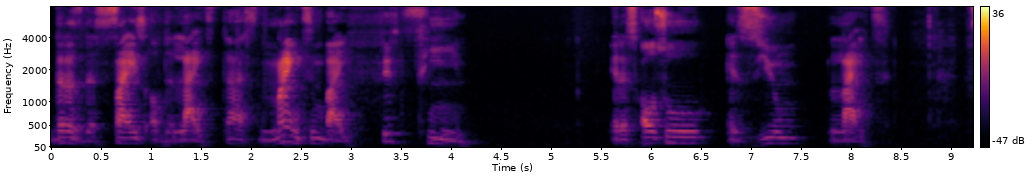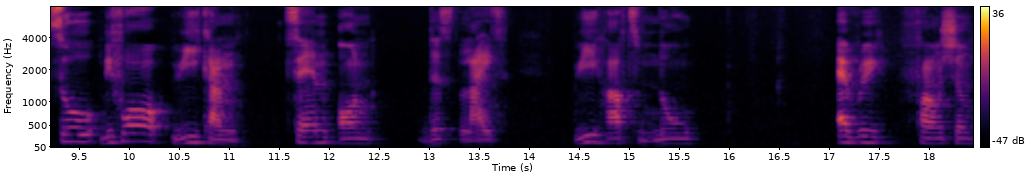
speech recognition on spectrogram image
That is the size of the light. That's 19 by 15. It is also a zoom light. So before we can turn on this light, we have to know every function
